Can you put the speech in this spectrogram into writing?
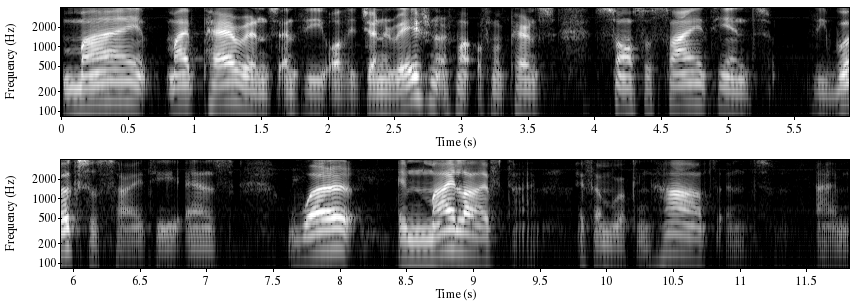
My, my parents and the, or the generation of my, of my parents saw society and the work society as, well, in my lifetime, if I'm working hard and I'm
